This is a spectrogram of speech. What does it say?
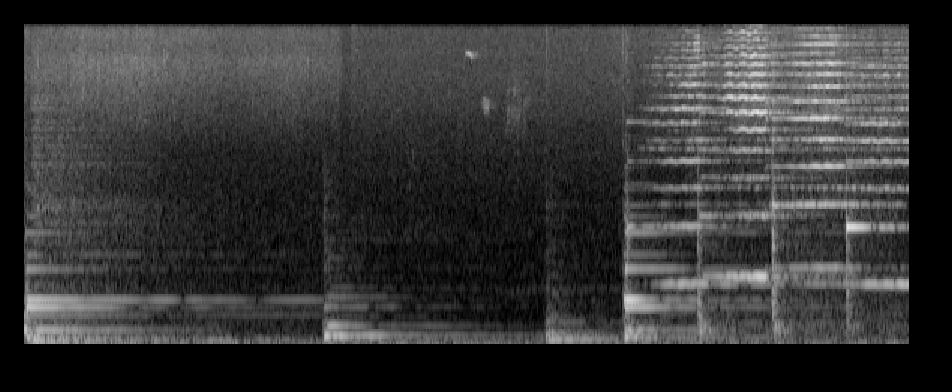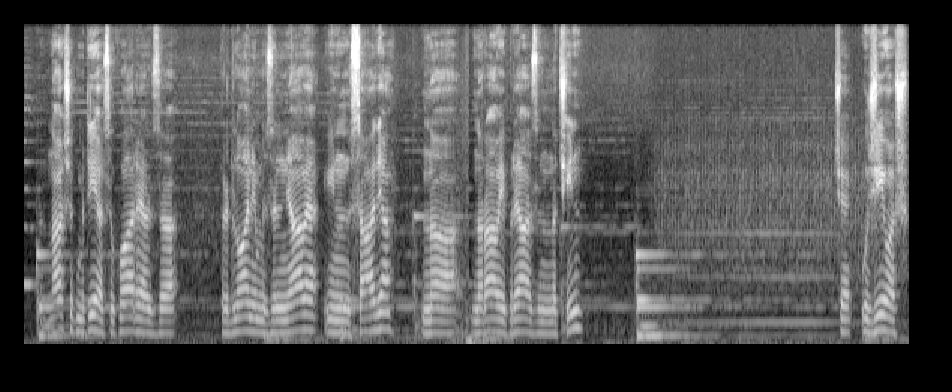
Naša kmetija se ukvarja z predlovanjem zelenjave in sadja na naravi prijazen način. Če uživaš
